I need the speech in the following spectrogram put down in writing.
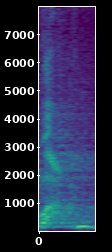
What?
